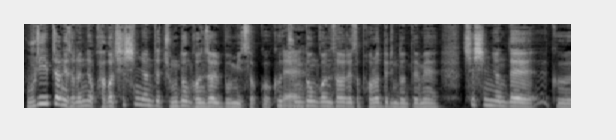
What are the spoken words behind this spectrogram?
우리 입장에서는요. 과거 70년대 중동 건설 붐이 있었고 그 네. 중동 건설에서 벌어들인 돈 때문에 70년대 그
